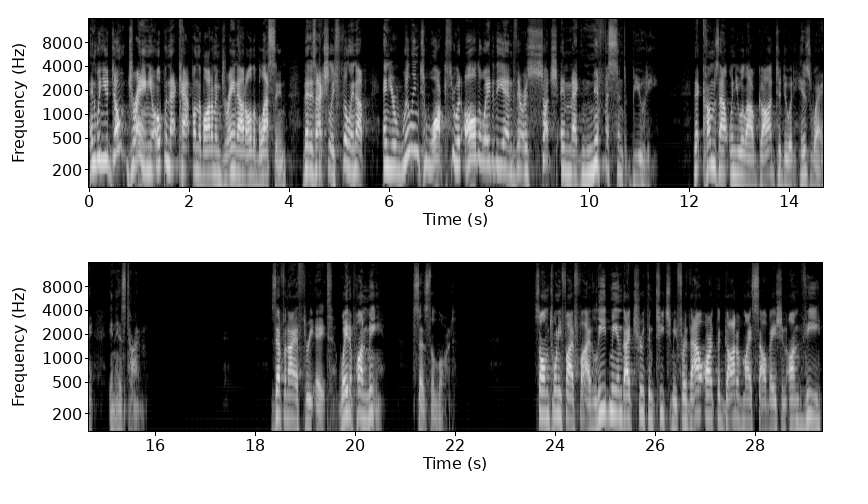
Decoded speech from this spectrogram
And when you don't drain, you open that cap on the bottom and drain out all the blessing that is actually filling up, and you're willing to walk through it all the way to the end, there is such a magnificent beauty that comes out when you allow God to do it His way in His time. Zephaniah 3 8. Wait upon me, says the Lord. Psalm 25 5. Lead me in thy truth and teach me, for thou art the God of my salvation. On thee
